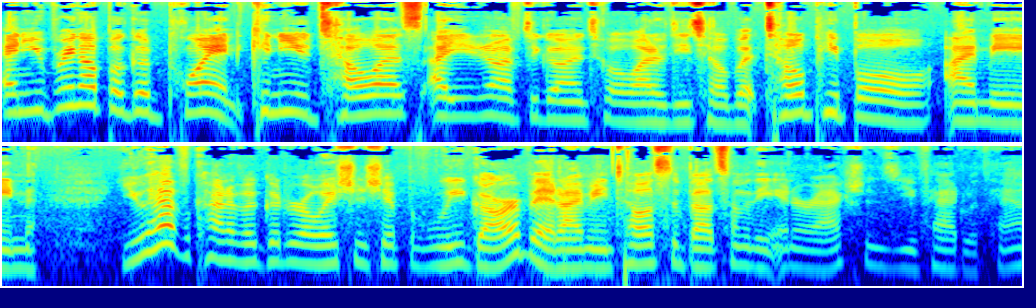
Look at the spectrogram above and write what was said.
And you bring up a good point. Can you tell us? I, you don't have to go into a lot of detail, but tell people. I mean, you have kind of a good relationship with Lee Garbett. I mean, tell us about some of the interactions you've had with him.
